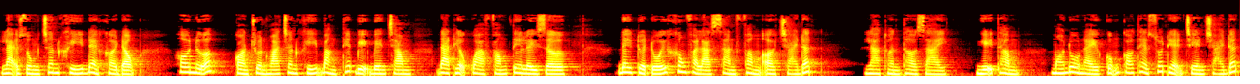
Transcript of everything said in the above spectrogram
lại dùng chân khí để khởi động. Hơn nữa, còn chuẩn hóa chân khí bằng thiết bị bên trong, đạt hiệu quả phóng tia laser. Đây tuyệt đối không phải là sản phẩm ở trái đất. La Thuần thở dài, nghĩ thầm, món đồ này cũng có thể xuất hiện trên trái đất,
